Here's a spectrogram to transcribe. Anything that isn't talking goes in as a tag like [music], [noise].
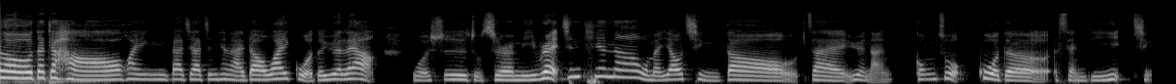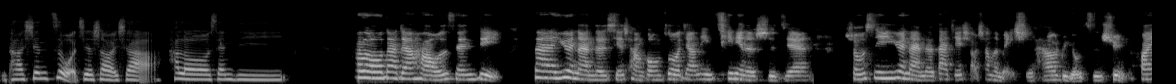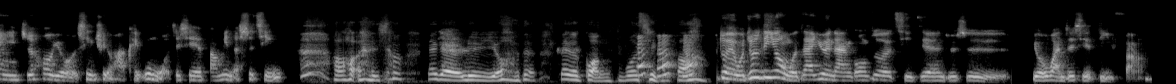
Hello，大家好，欢迎大家今天来到歪果的月亮，我是主持人米瑞。今天呢，我们邀请到在越南工作过的 Sandy，请他先自我介绍一下。Hello，Sandy。Hello，大家好，我是 Sandy，在越南的鞋厂工作将近七年的时间。熟悉越南的大街小巷的美食，还有旅游资讯，欢迎之后有兴趣的话可以问我这些方面的事情。[laughs] 好，很像 [laughs] 那个旅游的那个广播情报。[laughs] 对，我就利用我在越南工作的期间，就是游玩这些地方。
